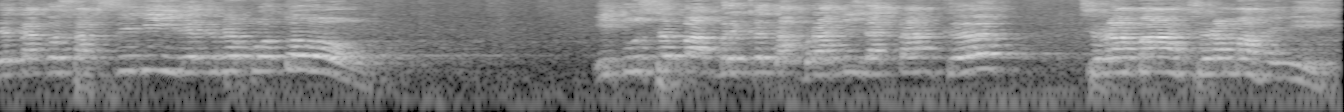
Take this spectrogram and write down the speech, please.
Dia takut subsidi dia kena potong. Itu sebab mereka tak berani datang ke ceramah-ceramah ini.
